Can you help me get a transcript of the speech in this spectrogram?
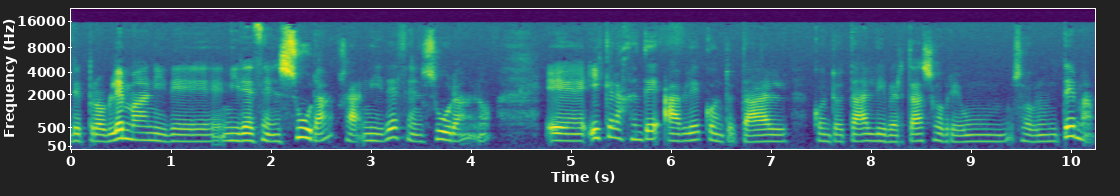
de, problema ni de ni de censura o sea ni de censura ¿no? Eh, y que la gente hable con total con total libertad sobre un sobre un tema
